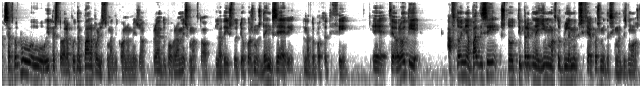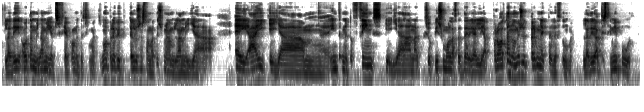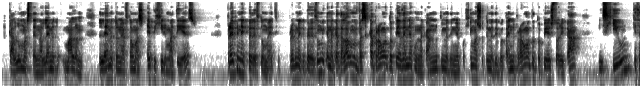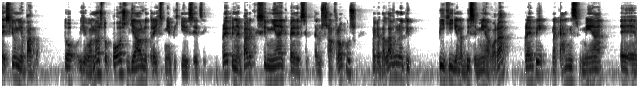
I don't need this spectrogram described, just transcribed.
Σε αυτό που είπες τώρα, που ήταν πάρα πολύ σημαντικό νομίζω, πρέπει να το υπογραμμίσουμε αυτό. Δηλαδή, στο ότι ο κόσμος δεν ξέρει να τοποθετηθεί. Ε, θεωρώ ότι αυτό είναι η απάντηση στο τι πρέπει να γίνει με αυτό που λέμε ψηφιακός μετασχηματισμός. Δηλαδή, όταν μιλάμε για ψηφιακό μετασχηματισμό, πρέπει επιτέλους να σταματήσουμε να μιλάμε για AI και για Internet of Things και για να αξιοποιήσουμε όλα αυτά τα εργαλεία. Πρώτα, νομίζω ότι πρέπει να εκπαιδευτούμε. Δηλαδή, από τη στιγμή που καλούμαστε να λέμε, μάλλον λέμε τον εαυτό μας επιχειρηματίες, πρέπει να εκπαιδευτούμε έτσι. Πρέπει να εκπαιδευτούμε και να καταλάβουμε βασικά πράγματα τα οποία δεν έχουν να κάνουν ούτε με την εποχή μας ούτε με τίποτα. Είναι πράγματα τα οποία ιστορικά ισχύουν και θα ισχύουν για πάντα. Το γεγονός το πώς διάολο τρέχεις μια επιχείρηση έτσι. Πρέπει να υπάρξει μια εκπαίδευση επιτέλους στους ανθρώπους να καταλάβουν ότι π.χ. για να μπει σε μια αγορά πρέπει να κάνεις μια ε,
